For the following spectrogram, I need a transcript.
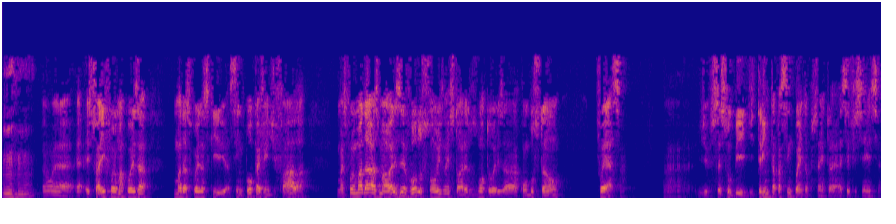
Uhum. Então é, é, isso aí foi uma coisa, uma das coisas que assim pouca gente fala, mas foi uma das maiores evoluções na história dos motores. A combustão foi essa de você subir de 30% para 50% essa eficiência.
